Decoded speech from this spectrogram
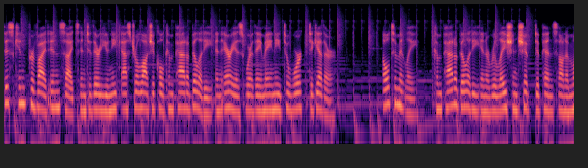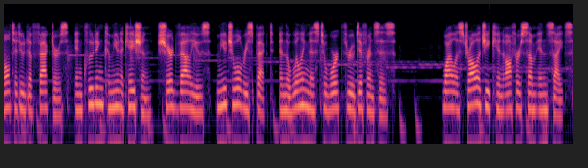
This can provide insights into their unique astrological compatibility and areas where they may need to work together. Ultimately, compatibility in a relationship depends on a multitude of factors, including communication, shared values, mutual respect, and the willingness to work through differences. While astrology can offer some insights,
